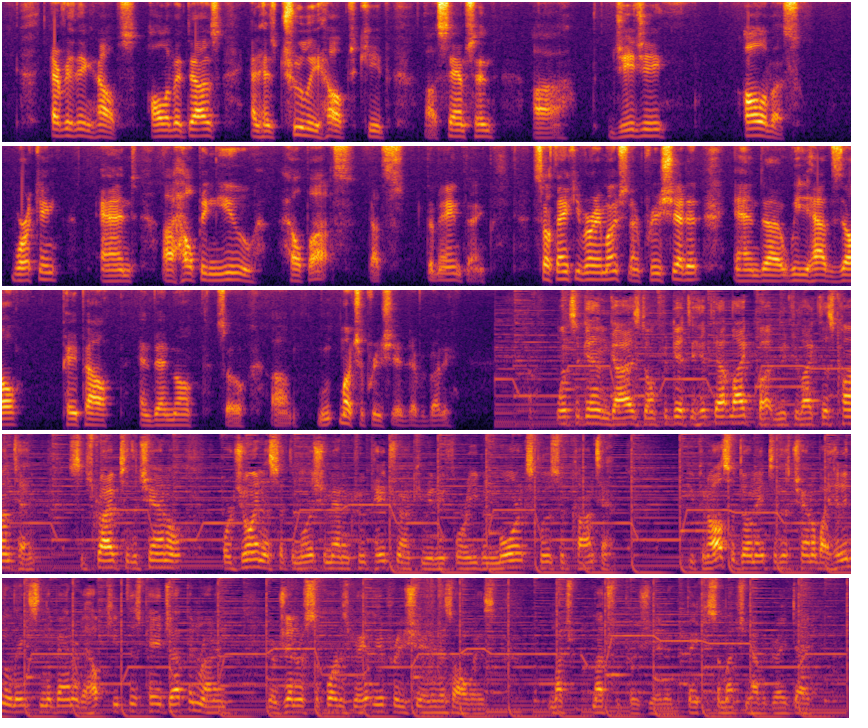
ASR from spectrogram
Everything helps. All of it does, and has truly helped keep Samson, uh, Gigi, all of us working and uh, helping you help us. That's the main thing. So thank you very much, and I appreciate it. And uh, we have Zelle, PayPal, and Venmo. So um, much appreciated, everybody. Once again, guys, don't forget to hit that like button if you like this content, subscribe to the channel, or join us at the Militia Man and Crew Patreon community for even more exclusive content. You can also donate to this channel by hitting the links in the banner to help keep this page up and running. Your generous support is greatly appreciated as always. Much, much appreciated. Thank you so much and have a great day.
